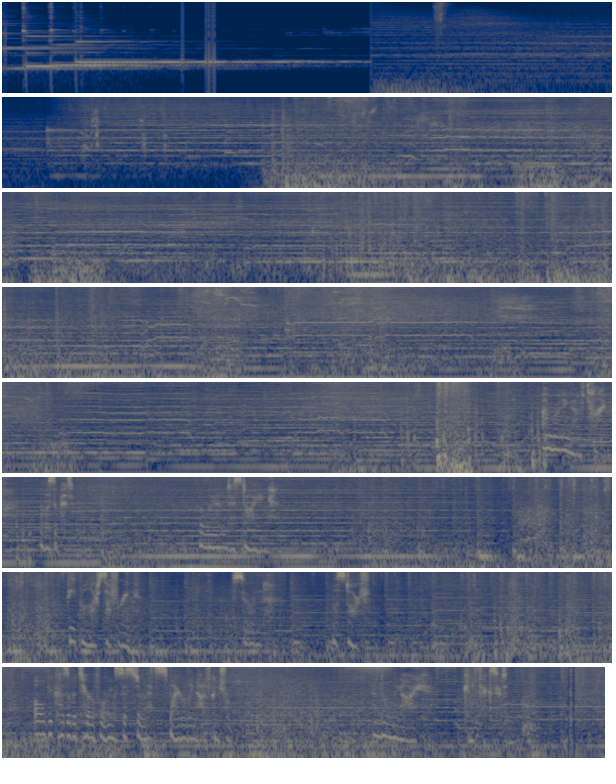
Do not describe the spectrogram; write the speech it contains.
I'm All because of a terraforming system that's spiraling out of control. And only I can fix it.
